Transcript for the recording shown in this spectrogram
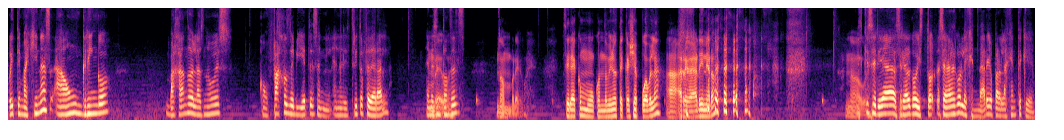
Güey, ¿te imaginas a un gringo bajando de las nubes con fajos de billetes en, en el Distrito Federal? En ese Hombre, güey. entonces, No, hombre, güey. Sería como cuando vino Tekashi a Puebla a, a regalar dinero. No, es que sería, sería algo sería algo legendario para la gente que,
